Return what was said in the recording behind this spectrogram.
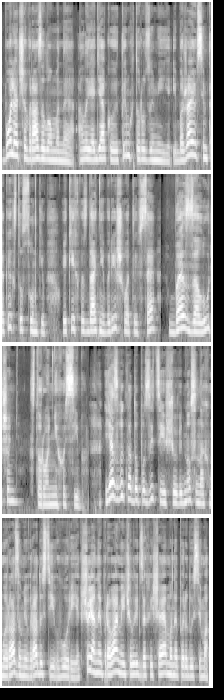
боляче вразило мене, але я дякую тим, хто розуміє, і бажаю всім таких стосунків, у яких ви здатні вирішувати все без залучень сторонніх осіб. Я звикла до позиції, що у відносинах ми разом і в радості, і в горі. Якщо я не права, мій чоловік захищає мене перед усіма.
